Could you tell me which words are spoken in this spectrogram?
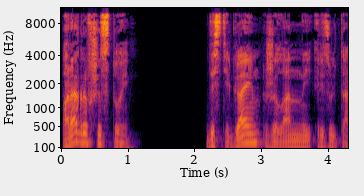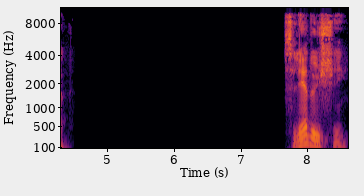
Параграф 6. Достигаем желанный результат. Следующий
